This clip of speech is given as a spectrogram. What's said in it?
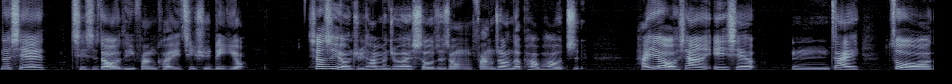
那些其实都有地方可以继续利用。像是邮局，他们就会收这种防撞的泡泡纸，还有像一些嗯，在做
